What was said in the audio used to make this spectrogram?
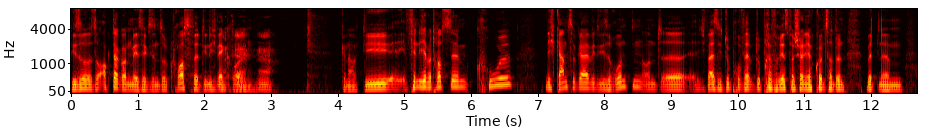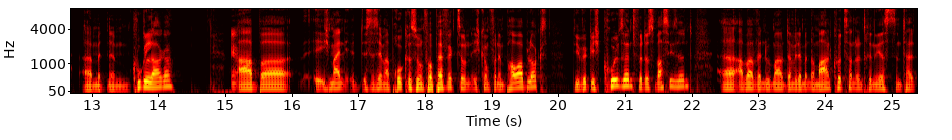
Die so, so Octagon-mäßig sind, so Crossfit, die nicht wegrollen. Okay, ja. Genau, die finde ich aber trotzdem cool. Nicht ganz so geil wie diese Runden und äh, ich weiß nicht, du, du präferierst wahrscheinlich auch Kurzhanteln mit einem äh, mit einem Kugellager. Ja. Aber ich meine, es ist ja immer Progression vor Perfektion. Ich komme von den Powerblocks, die wirklich cool sind für das, was sie sind. Äh, aber wenn du mal dann wieder mit normalen Kurzhandeln trainierst, sind halt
